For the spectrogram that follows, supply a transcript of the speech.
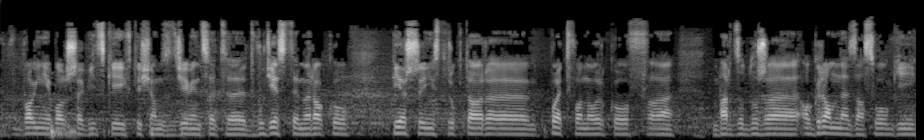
w wojnie bolszewickiej w 1920 roku. Pierwszy instruktor e, płetwonurków, e, bardzo duże, ogromne zasługi.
